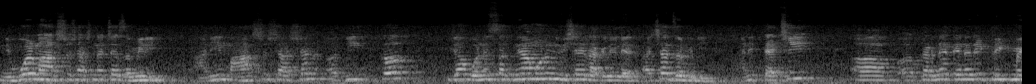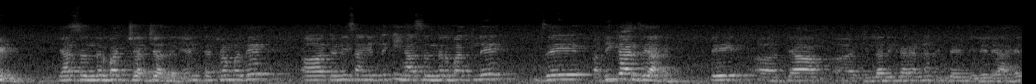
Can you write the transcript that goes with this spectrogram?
निव्वळ महाराष्ट्र शासनाच्या जमिनी आणि महाराष्ट्र शासन अधिक ज्या वनसंज्ञा म्हणून विषय लागलेले आहेत अशा जमिनी आणि त्याची करण्यात येणारी ट्रीटमेंट या संदर्भात चर्चा झाली. आणि त्याच्यामध्ये त्यांनी सांगितलं की ह्या संदर्भातले जे अधिकार जे आहेत ते त्या जिल्हाधिकाऱ्यांना तिथे दिलेले आहेत.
